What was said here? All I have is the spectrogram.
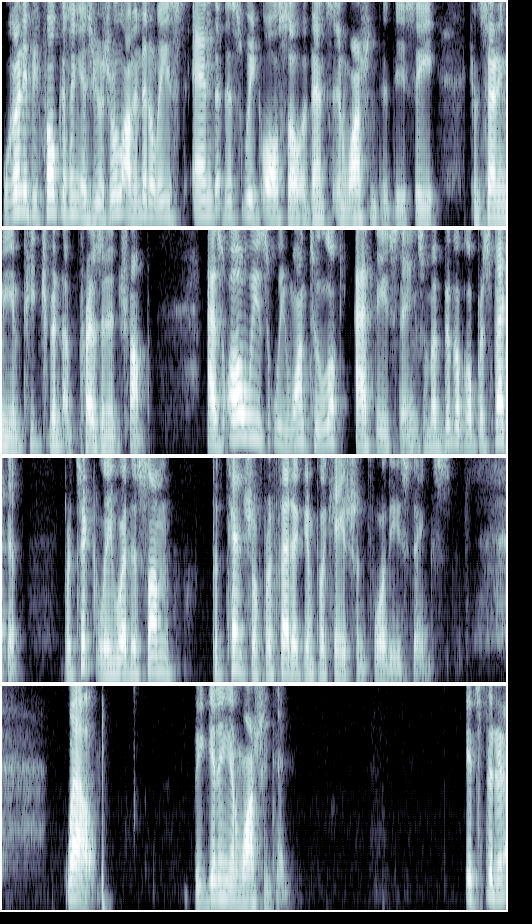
we're going to be focusing, as usual, on the Middle East and this week also events in Washington, D.C. concerning the impeachment of President Trump. As always, we want to look at these things from a biblical perspective, particularly where there's some potential prophetic implication for these things. Well, beginning in Washington, it's been an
